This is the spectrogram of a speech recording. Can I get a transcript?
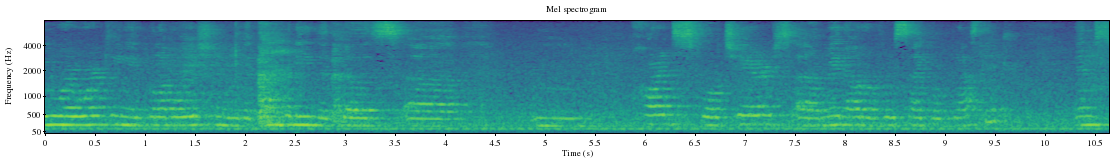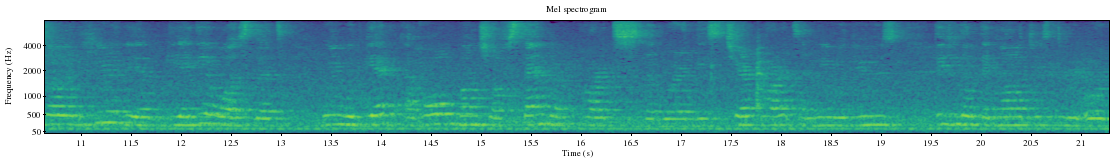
we were working in collaboration with a company that does uh, um, parts for chairs uh, made out of recycled plastic. And so here the, the idea was that we would get a whole bunch of standard parts that were these chair parts and we would use digital technologies to, or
